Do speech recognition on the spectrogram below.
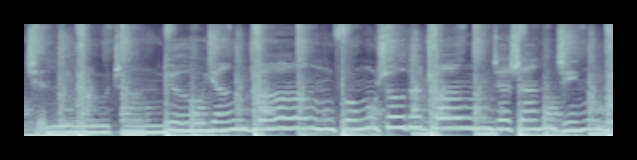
千里牧场牛羊壮，丰收的庄稼山经过。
